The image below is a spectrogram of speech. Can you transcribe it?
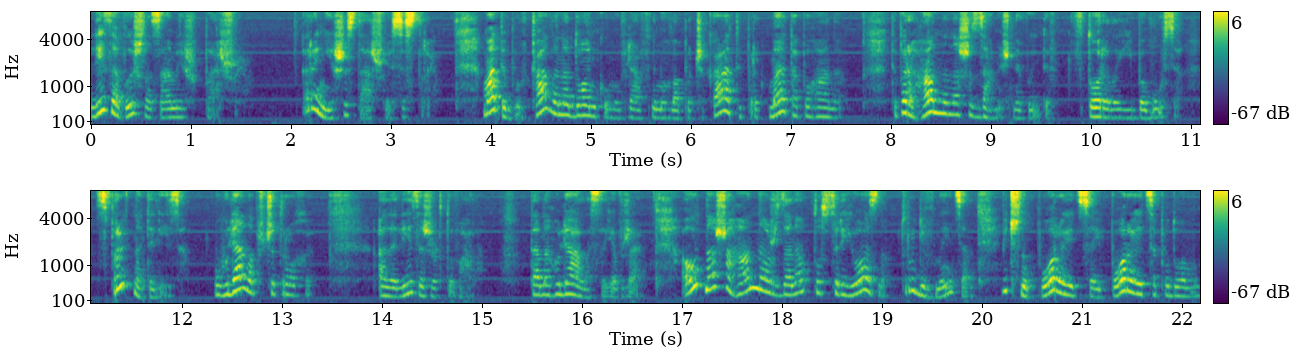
Ліза вийшла заміж першою, раніше старшої сестри. Мати бурчала на доньку, мовляв, не могла почекати, прикмета погана. Тепер Ганна наша заміж не вийде, вторила їй бабуся. Спритна ти Ліза, гуляла б ще трохи. Але Ліза жартувала. Та нагулялася я вже. А от наша Ганна аж занадто серйозна, трудівниця, вічно порається і порається по дому.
